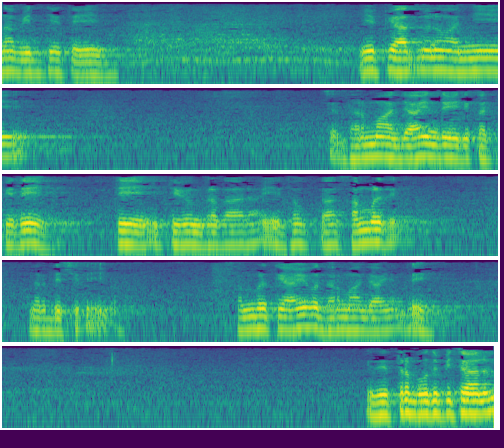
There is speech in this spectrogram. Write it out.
ന വിദ്യത്തെ യേപ്യാത്മനോ അന്യേ ധർമ്മ ജായന്തേ കല്പ്യതേ തേ ഇത്യവും പ്രകാര യഥോക്ത സമൃദ്ധി നിർദ്ദേശിതൈവ സമൃദ്ധിയായവ ധർമ്മ ജായന്തേ ഇത് എത്ര ബോധിപ്പിച്ചാലും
